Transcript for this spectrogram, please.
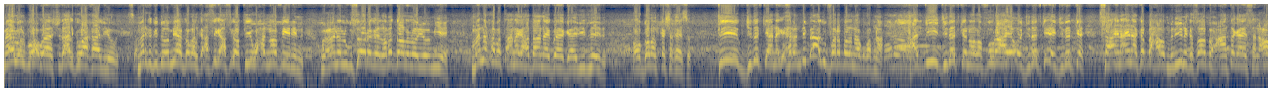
Meel walba shidaalkii waa qaaliyoobay. Marka guddoomiyaha gobolka asiga asigoo tii waxaan noo fiirinin wuxuuna lagu soo rogay laba doolar oo yoomiye. Mana qabato annaga haddaanahay gaadiidleyda oo gobol ka shaqayso tii jidadkii anaga xihan dhib aad u fara badanaa ku qabnaa. Haddii jidadka noola furaayo oo jidadka ee jidadka saa'ina inaan ka baxo madiina ka soo baxo aan tagahayo sanco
